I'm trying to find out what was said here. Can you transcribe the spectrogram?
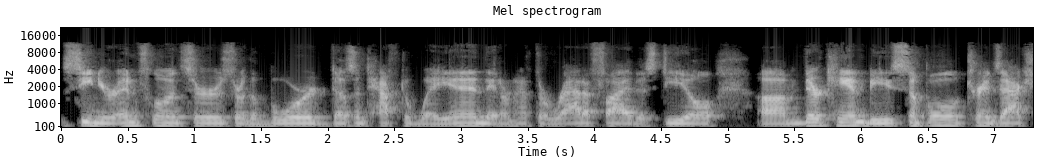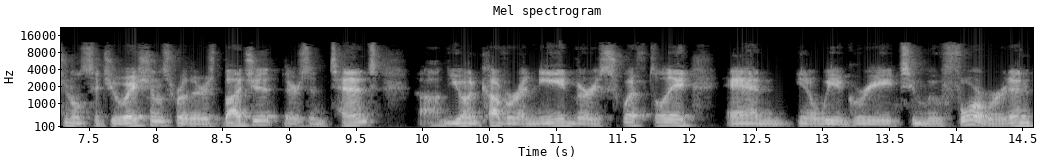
senior influencers or the board doesn't have to weigh in. They don't have to ratify this deal. Um, there can be simple transactional situations where there's budget, there's intent. Um, you uncover a need very swiftly, and you know we agree to move forward. And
